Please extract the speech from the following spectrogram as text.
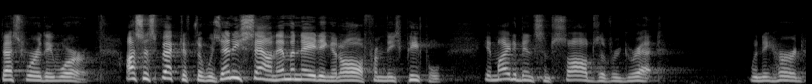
That's where they were. I suspect if there was any sound emanating at all from these people, it might have been some sobs of regret when they heard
